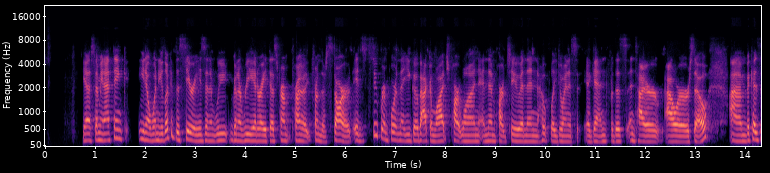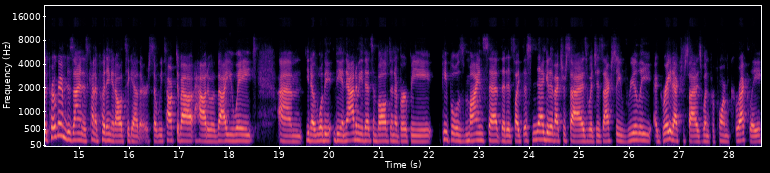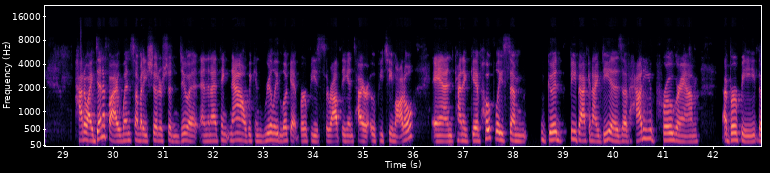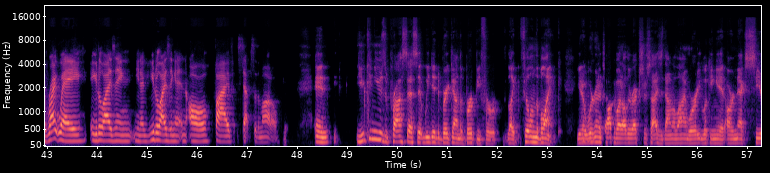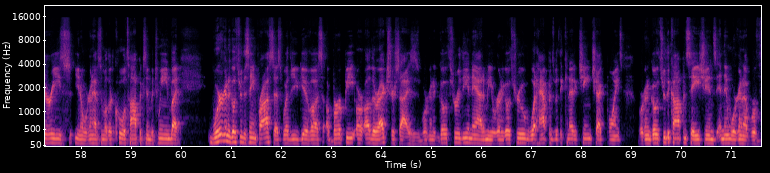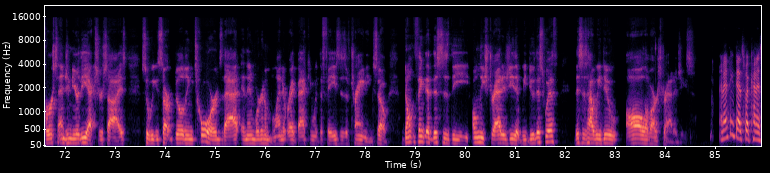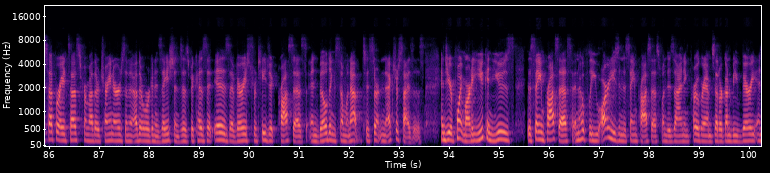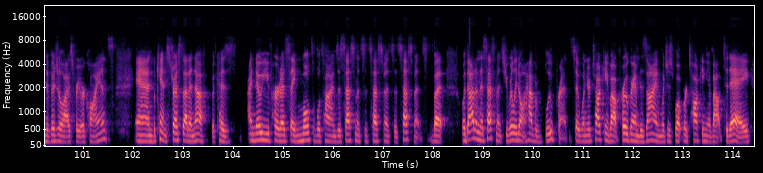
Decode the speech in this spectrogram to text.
Yes, I mean, I think you know when you look at the series, and we're going to reiterate this from from from the start. It's super important that you go back and watch part one, and then part two, and then hopefully join us again for this entire hour or so, um, because the program design is kind of putting it all together. So we talked about how to evaluate. Um, you know, well, the, the anatomy that's involved in a burpee, people's mindset that it's like this negative exercise, which is actually really a great exercise when performed correctly how to identify when somebody should or shouldn't do it. And then I think now we can really look at burpees throughout the entire OPT model and kind of give hopefully some good feedback and ideas of how do you program a burpee the right way utilizing you know utilizing it in all five steps of the model and you can use the process that we did to break down the burpee for like fill in the blank you know, mm-hmm. we're going to talk about other exercises down the line. We're already looking at our next series. You know, we're going to have some other cool topics in between, but we're going to go through the same process whether you give us a burpee or other exercises we're going to go through the anatomy we're going to go through what happens with the kinetic chain checkpoints we're going to go through the compensations and then we're going to reverse engineer the exercise so we can start building towards that and then we're going to blend it right back in with the phases of training so don't think that this is the only strategy that we do this with this is how we do all of our strategies. And I think that's what kind of separates us from other trainers and other organizations is because it is a very strategic process and building someone up to certain exercises. And to your point, Marty, you can use the same process, and hopefully you are using the same process when designing programs that are going to be very individualized for your clients. And we can't stress that enough because I know you've heard us say multiple times assessments, assessments, assessments, but without an assessment, you really don't have a blueprint. So when you're talking about program design, which is what we're talking about today,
